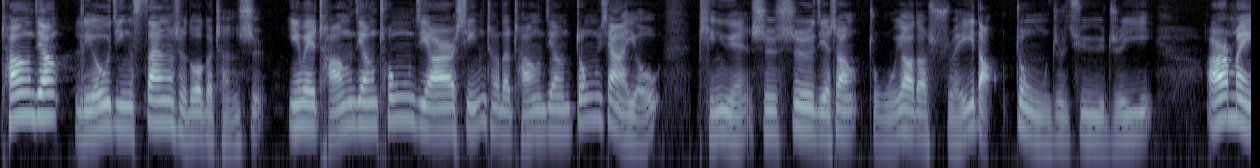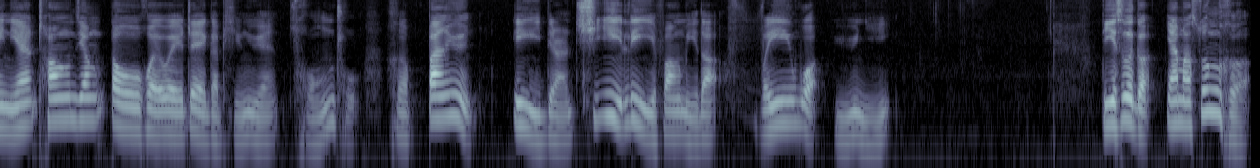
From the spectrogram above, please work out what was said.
长江流经三十多个城市，因为长江冲击而形成的长江中下游平原是世界上主要的水稻种植区域之一，而每年长江都会为这个平原存储和搬运一点七亿立方米的肥沃淤泥。第四个，亚马孙河，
